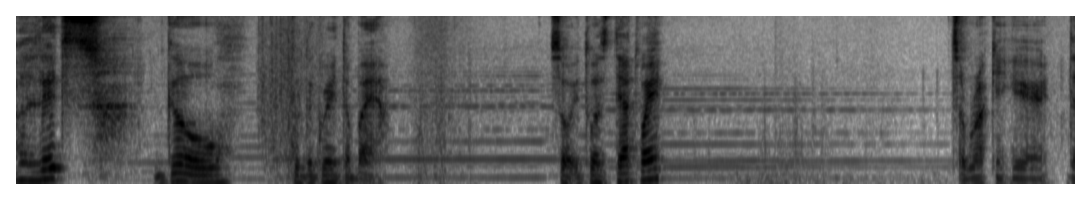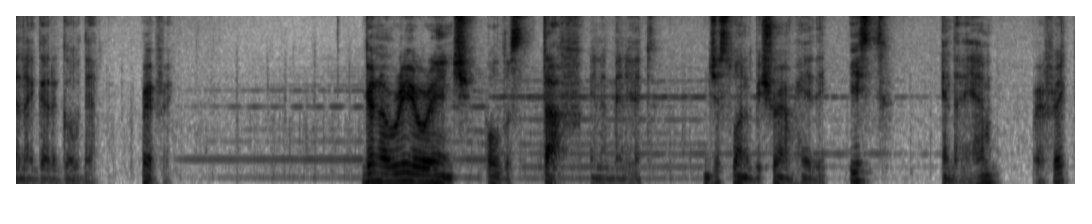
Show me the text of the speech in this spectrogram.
Let's go to the Great Abaia. So it was that way. It's a rock in here, then I gotta go there. Perfect. Gonna rearrange all the stuff in a minute. Just want to be sure I'm heading east, and I am. Perfect.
